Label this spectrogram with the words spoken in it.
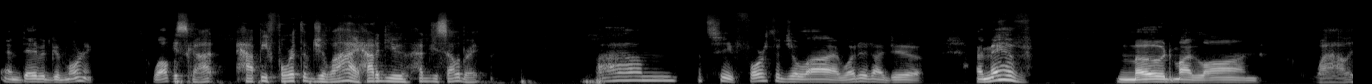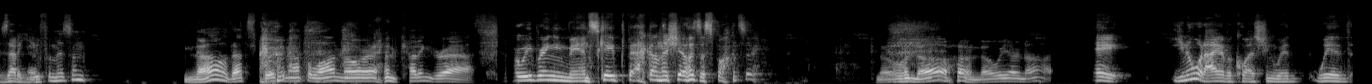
And David, good morning. Welcome. Hey Scott. Happy 4th of July. How did you how did you celebrate? Um, let's see, 4th of July. What did I do? I may have mowed my lawn. Wow. Is that a euphemism? No, that's breaking out the lawnmower and cutting grass. Are we bringing Manscaped back on the show as a sponsor? No, no, no, we are not. Hey, you know what I have a question with with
